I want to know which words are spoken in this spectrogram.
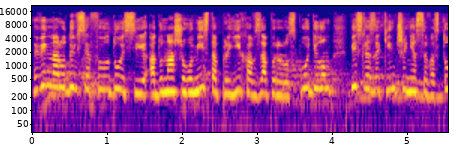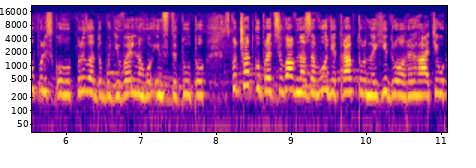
Він народився в Феодосії, а до нашого міста приїхав за перерозподілом після закінчення Севастопольського приладобудівельного інституту. Спочатку працював на заводі тракторних гідроагрегатів,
